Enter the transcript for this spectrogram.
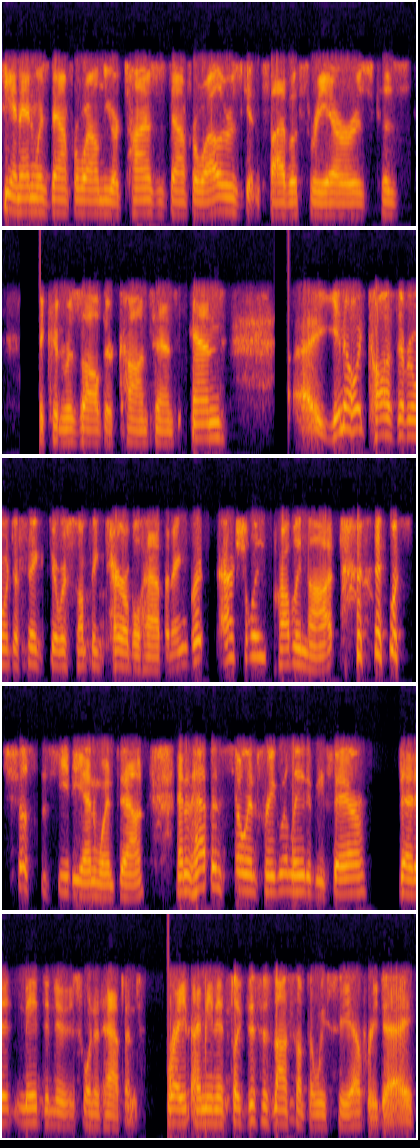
CNN was down for a while. New York Times was down for a while. It was getting 503 errors because they couldn't resolve their content, and uh, you know it caused everyone to think there was something terrible happening, but actually probably not. it was just the CDN went down, and it happens so infrequently. To be fair that it made the news when it happened, right? I mean, it's like this is not something we see every day.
